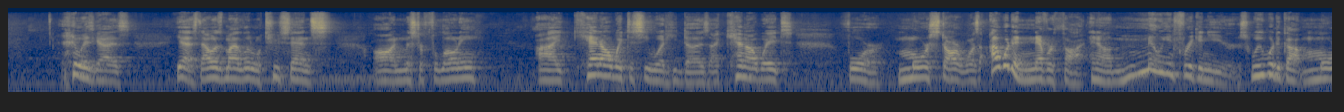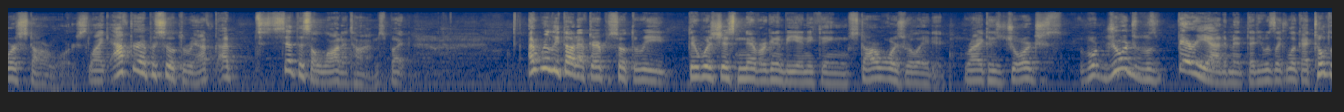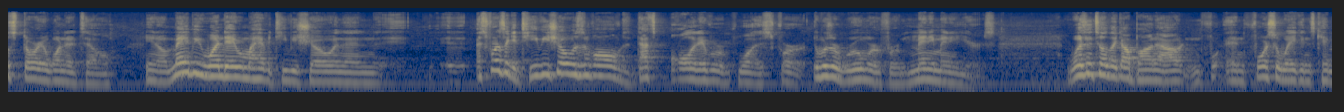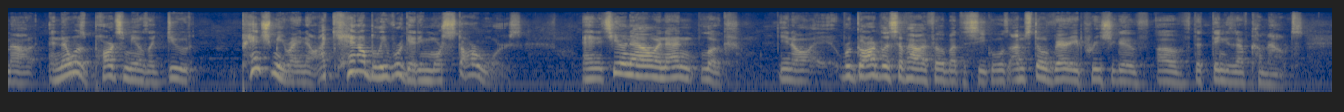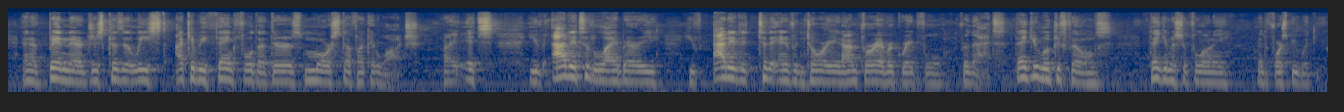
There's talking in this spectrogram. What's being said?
Anyways, guys, yes, that was my little two cents on Mr. Filoni. I cannot wait to see what he does. I cannot wait for more Star Wars. I would have never thought in a million freaking years we would have got more Star Wars. Like after Episode Three, I've, I've said this a lot of times, but I really thought after Episode Three there was just never going to be anything Star Wars related, right? Because George George was very adamant that he was like, "Look, I told the story I wanted to tell. You know, maybe one day we might have a TV show, and then." Eh, as far as like a TV show was involved, that's all it ever was. For it was a rumor for many, many years it wasn't until they got bought out and, and Force Awakens came out, and there was parts of me I was like, dude, pinch me right now. I cannot believe we're getting more Star Wars, and it's here now. And then look, you know, regardless of how I feel about the sequels, I'm still very appreciative of the things that have come out and have been there. Just because at least I can be thankful that there's more stuff I could watch. Right? It's you've added to the library, you've added it to the inventory, and I'm forever grateful for that. Thank you, Lucasfilms. Thank you, Mr. Filoni. May the force be with you.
